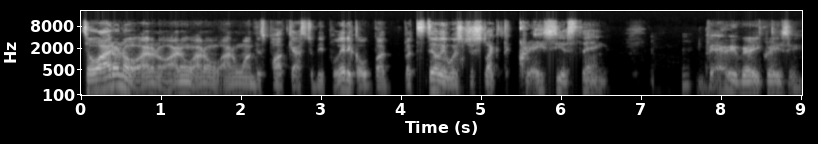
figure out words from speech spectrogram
so i don't know i don't know i don't i don't i don't want this podcast to be political but but still it was just like the craziest thing very very crazy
